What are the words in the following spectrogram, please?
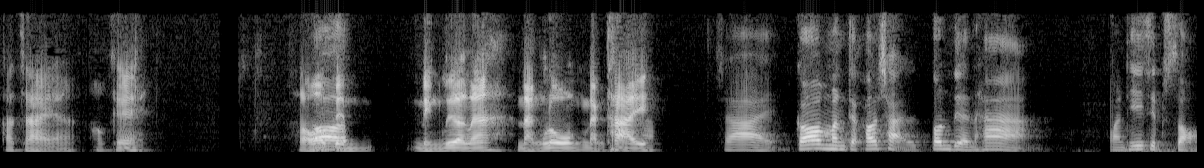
เข้าใจฮะโอเคเพราะว่าเป็นหนึ่งเรื่องนะ หนังโรงหนังไทย ใช่ ก็มันจะเข้าฉายต้นเดือนห้าวันที่สิบสอง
